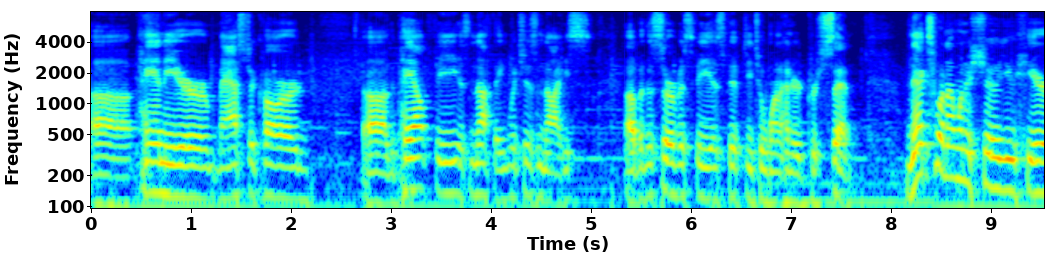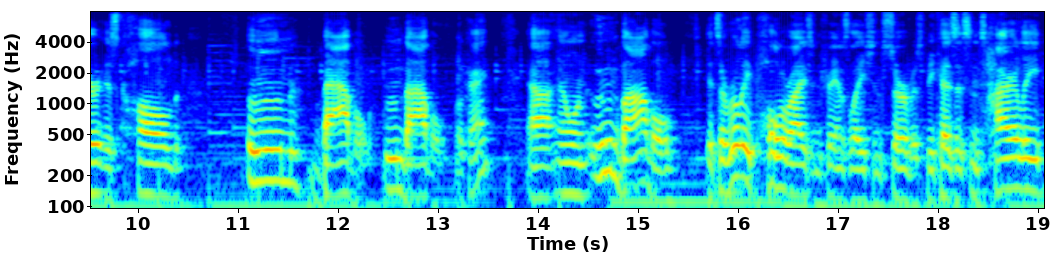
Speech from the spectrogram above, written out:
uh, MasterCard. Uh, the payout fee is nothing which is nice uh, but the service fee is 50 to 100 percent. Next one I want to show you here is called Unbabel Unbabel okay? Uh, and on Unbabel it's a really polarizing translation service because it's entirely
